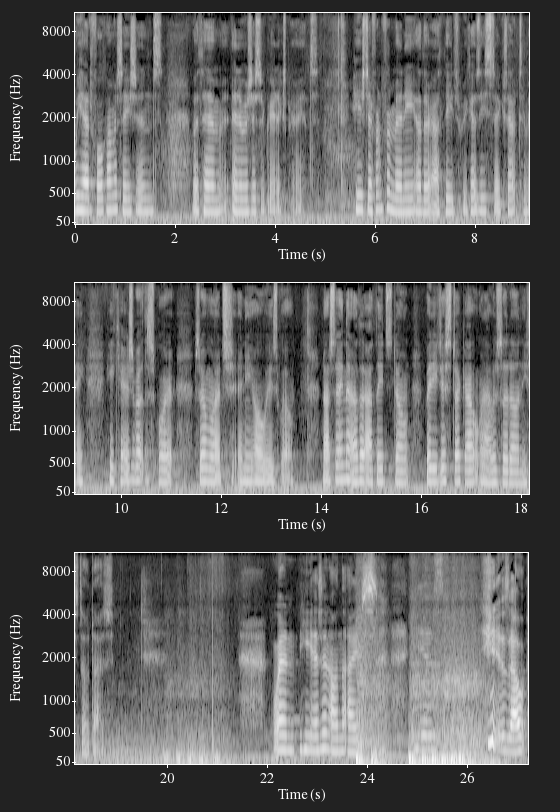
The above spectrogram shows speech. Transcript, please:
we had full conversations with him, and it was just a great experience. He's different from many other athletes because he sticks out to me. He cares about the sport so much, and he always will. Not saying that other athletes don't, but he just stuck out when I was little, and he still does. When he isn't on the ice, he is he is out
